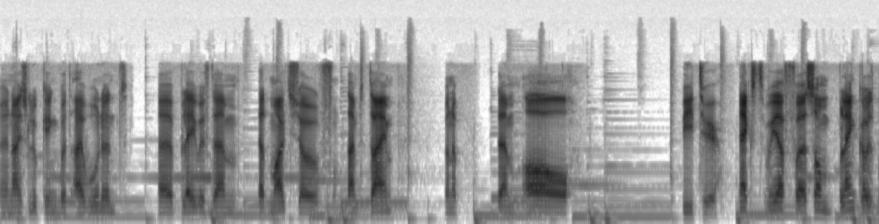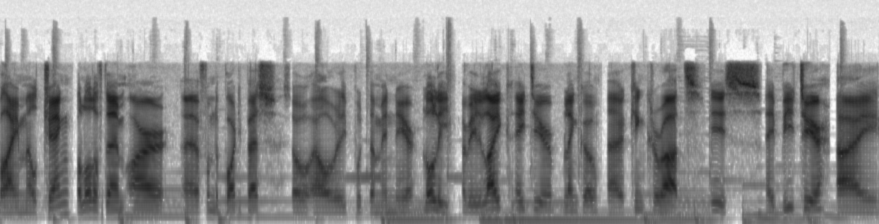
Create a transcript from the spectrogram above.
uh, nice looking, but I wouldn't uh, play with them that much so from time to time I'm gonna put them all B tier. Next we have uh, some blankos by Mel Chang. A lot of them are uh, from the party pass so I already put them in here. Lolly I really like A tier blanko. Uh, King Karat is a B tier. I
